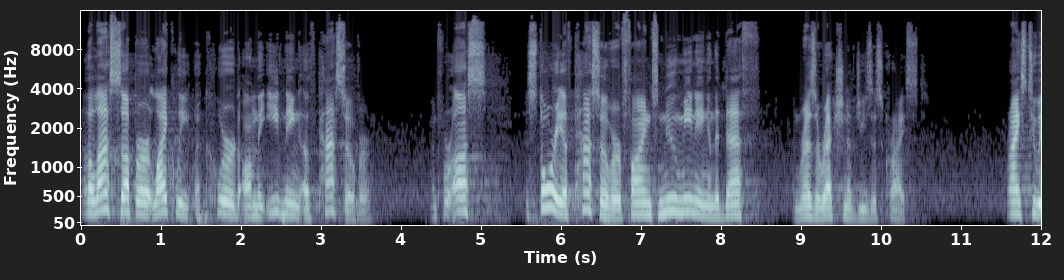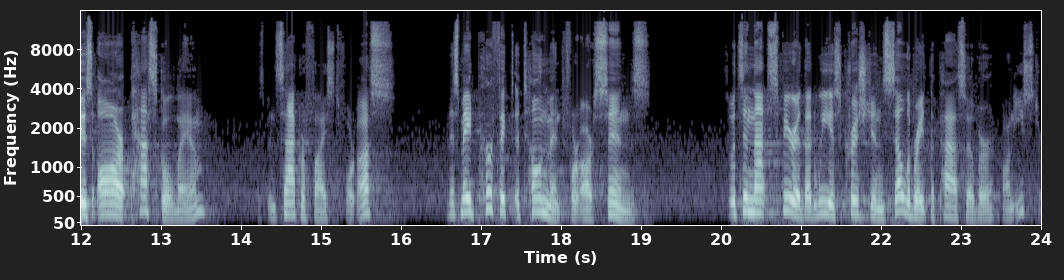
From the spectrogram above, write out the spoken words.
Now, the Last Supper likely occurred on the evening of Passover. And for us, the story of Passover finds new meaning in the death and resurrection of Jesus Christ. Christ, who is our paschal lamb, has been sacrificed for us and has made perfect atonement for our sins. So it's in that spirit that we as Christians celebrate the Passover on Easter.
